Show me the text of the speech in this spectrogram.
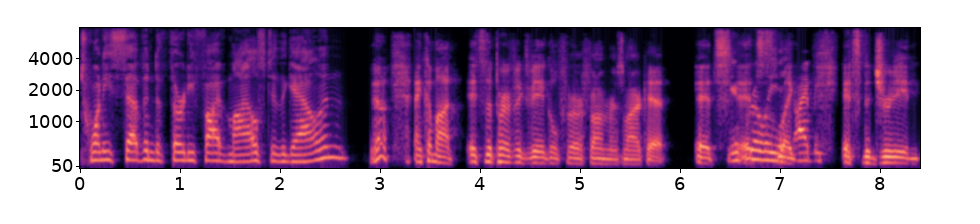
27 to 35 miles to the gallon. Yeah, and come on, it's the perfect vehicle for a farmer's market. It's It it's really like. I mean, it's the dream.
